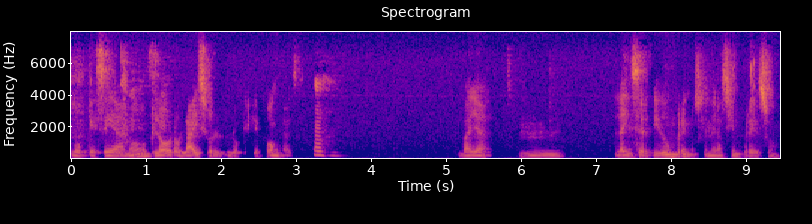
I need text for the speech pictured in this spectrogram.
lo que sea, ¿no? Cloro, Lysol, lo que le pongas. Vaya, mm, la incertidumbre nos genera siempre eso.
